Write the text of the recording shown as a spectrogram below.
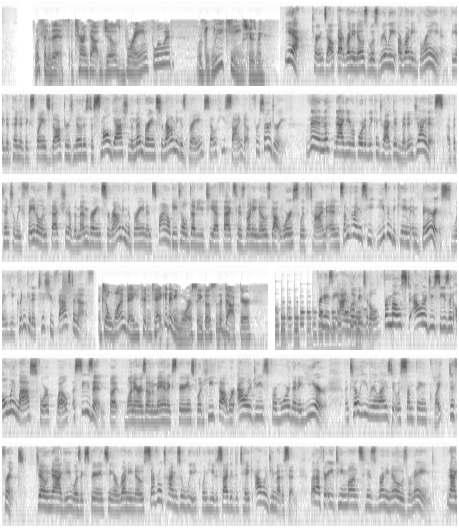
Listen to this. It turns out Joe's brain fluid was leaking. Excuse me? Yeah, turns out that runny nose was really a runny brain. The Independent explains doctors noticed a small gash in the membrane surrounding his brain, so he signed up for surgery. Then, Nagy reportedly contracted meningitis, a potentially fatal infection of the membrane surrounding the brain and spinal. He told WTFX his runny nose got worse with time, and sometimes he even became embarrassed when he couldn't get a tissue fast enough. Until one day he couldn't take it anymore, so he goes to the doctor. For Newsy, I'm Logan Tittle. For most, allergy season only lasts for, well, a season. But one Arizona man experienced what he thought were allergies for more than a year until he realized it was something quite different. Joe Nagy was experiencing a runny nose several times a week when he decided to take allergy medicine. But after 18 months, his runny nose remained. Nagy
